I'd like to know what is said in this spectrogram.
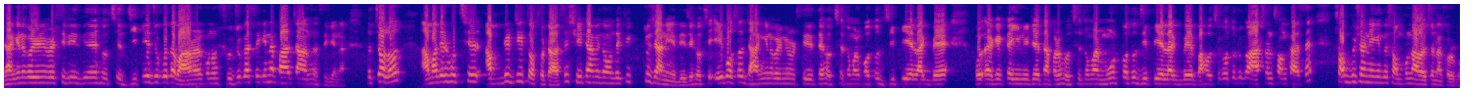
জাহাঙ্গীরনগর ইউনিভার্সিটি হচ্ছে জিপিএ যোগ্যতা বাড়ানোর কোনো সুযোগ আছে কিনা বা চান্স আছে কিনা? তো চলো আমাদের হচ্ছে আপডেট যে তথ্যটা আছে, সেটা আমি তোমাদেরকে একটু জানিয়ে দিই যে হচ্ছে এই বছর জাহাঙ্গীরনগর ইউনিভার্সিটিতে হচ্ছে তোমার কত জিপিএ লাগবে এক একটা ইউনিটে তারপর হচ্ছে তোমার মোট কত জিপিএ লাগবে বা হচ্ছে কতটুকু আসন সংখ্যা আছে, সব বিষয় নিয়ে কিন্তু সম্পূর্ণ আলোচনা করব।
